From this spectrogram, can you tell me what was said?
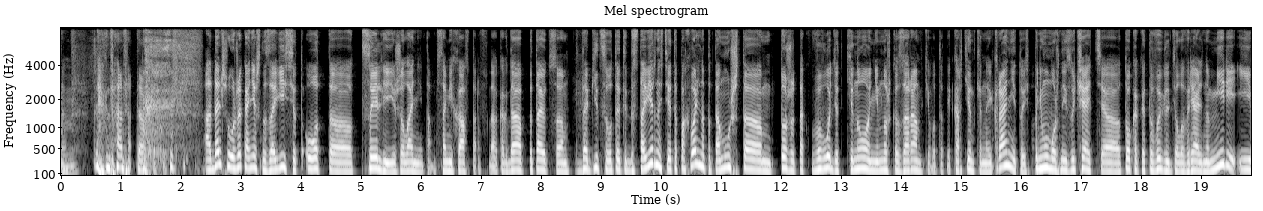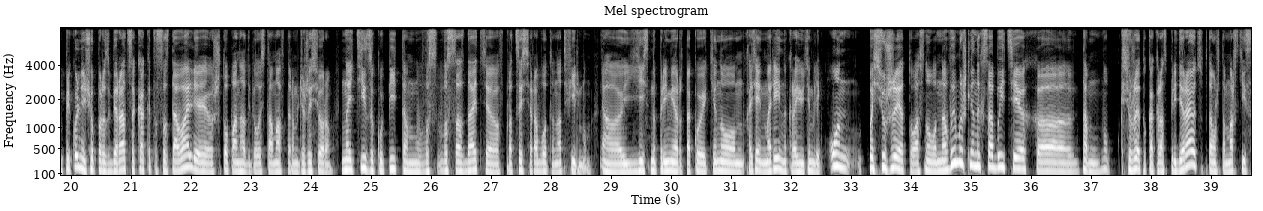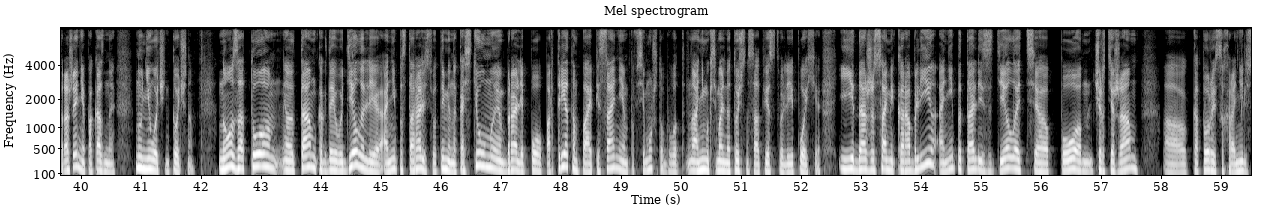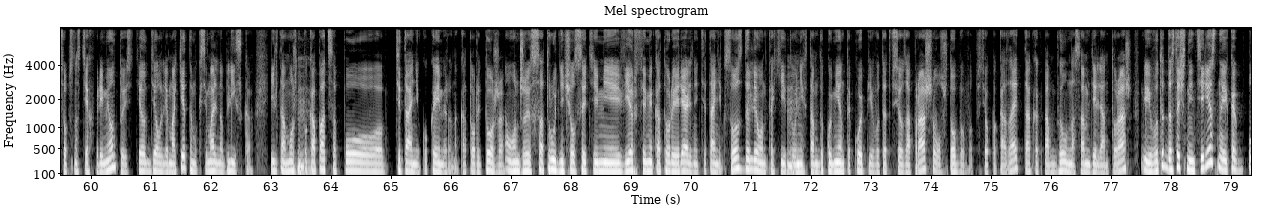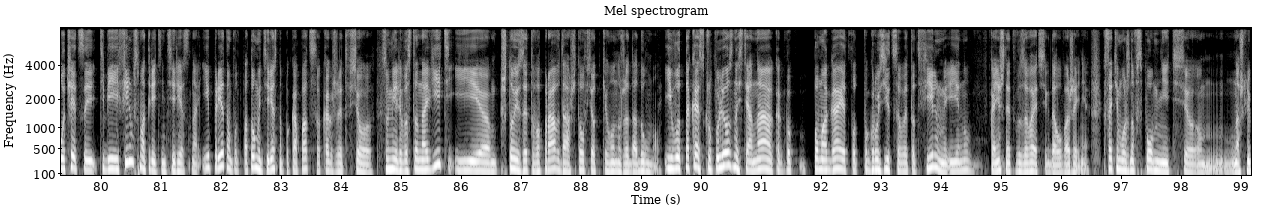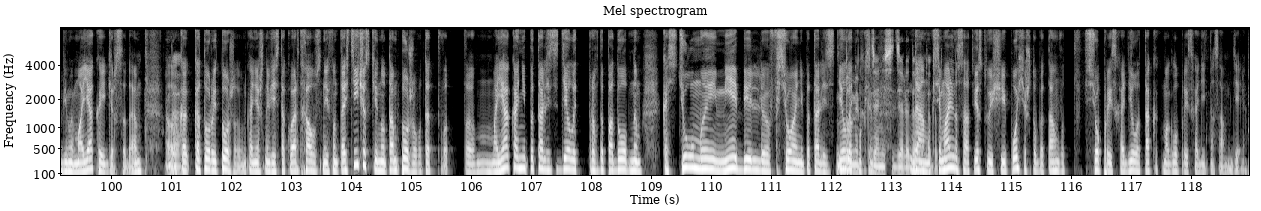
Да-да-да. А дальше уже, конечно, зависит от э, целей и желаний там, самих авторов. Да, когда пытаются добиться вот этой достоверности, это похвально, потому что тоже так выводит кино немножко за рамки вот этой картинки на экране. То есть по нему можно изучать э, то, как это выглядело в реальном мире, и прикольно еще поразбираться, как это создавали, что понадобилось там авторам, режиссерам. Найти, закупить, там, воссоздать э, в процессе работы над фильмом. Э, есть, например, такое кино «Хозяин морей на краю Земли. Он по сюжету основан на вымышленных событиях, э, там, ну, к сюжету как раз придираются, потому что там морские сражения показаны, ну, не очень точно. Но зато э, там, когда его делали, они постарались вот именно костюмы, брали по портретам, по описаниям, по всему, чтобы вот ну, они максимально точно соответствовали эпохе. И даже сами корабли они пытались сделать э, по чертежам которые сохранились, собственно, с тех времен, то есть делали макеты максимально близко. Или там можно mm-hmm. покопаться по Титанику Кэмерона, который тоже, он же сотрудничал с этими верфями, которые реальный Титаник создали, он какие-то mm-hmm. у них там документы, копии, вот это все запрашивал, чтобы вот все показать, так как там был на самом деле антураж. И вот это достаточно интересно, и как бы получается тебе и фильм смотреть интересно, и при этом вот потом интересно покопаться, как же это все сумели восстановить, и эм, что из этого правда, а что все-таки он уже додумал. И вот такая скрупулезность, она как бы помогает вот погрузиться в этот фильм, и, ну, конечно, это вызывает всегда уважение. Кстати, можно вспомнить э, наш любимый «Маяк» Игерса, да, да. Э, который тоже, он, конечно, весь такой артхаусный и фантастический, но там тоже вот этот вот э, маяк они пытались сделать правдоподобным, костюмы, мебель, все они пытались сделать. Домик, максим... где они сидели, да? Да, вот максимально этот... соответствующей эпохе, чтобы там вот все происходило так, как могло происходить на самом деле.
